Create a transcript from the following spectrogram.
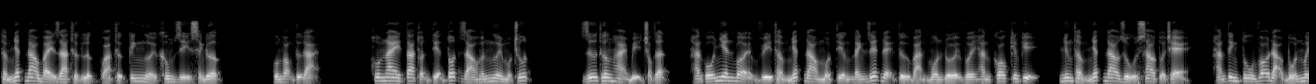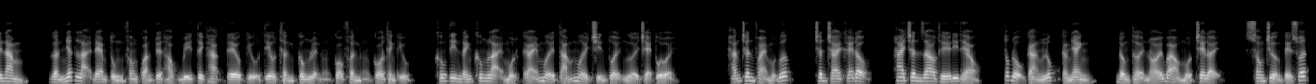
Thẩm nhất đao bày ra thực lực quả thực kinh người không gì sánh được. Côn vọng tự đại. Hôm nay ta thuận tiện tốt giáo huấn ngươi một chút. Dư thương hải bị chọc giận, hắn cố nhiên bởi vì thẩm nhất đao một tiếng đánh giết đệ tử bản môn đối với hắn có kiên kỵ, nhưng thẩm nhất đao dù sao tuổi trẻ, hắn tinh tu võ đạo bốn mươi năm, gần nhất lại đem tùng phong quán tuyệt học bí tịch hạc đều cựu tiêu thần công luyện có phần có thành cựu không tin đánh không lại một cái mười tám mười chín tuổi người trẻ tuổi hắn chân phải một bước, chân trái khé động, hai chân giao thế đi theo, tốc độ càng lúc càng nhanh, đồng thời nói bảo một che đậy, song trưởng tế xuất,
